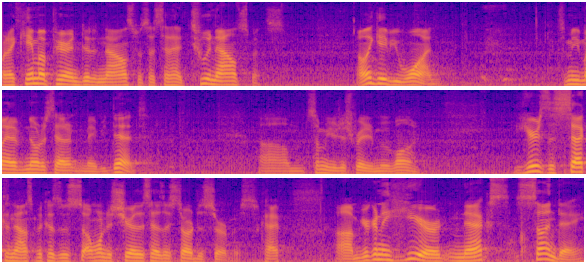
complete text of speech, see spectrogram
When I came up here and did announcements, I said I had two announcements. I only gave you one. Some of you might have noticed that, and maybe didn't. Um, some of you are just ready to move on. Here's the second announcement because I wanted to share this as I started the service, okay? Um, you're going to hear next Sunday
